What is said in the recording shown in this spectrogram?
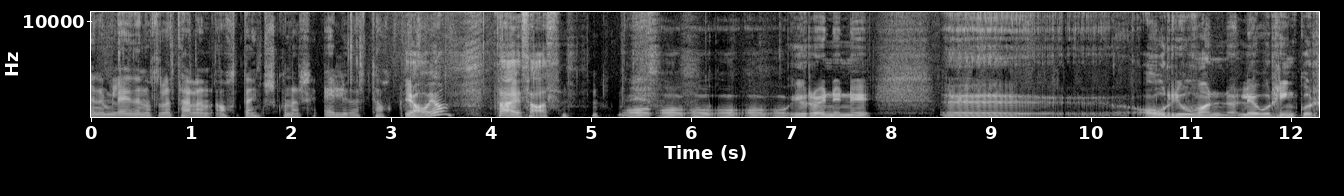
En um leiði náttúrulega tala hann átt að einhvers konar eiligar ták. Já, já, það er það og, og, og, og í rauninni uh, órjúvanlegur ringur.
